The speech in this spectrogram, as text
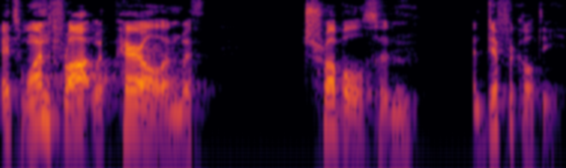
It's one fraught with peril and with troubles and, and difficulty.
